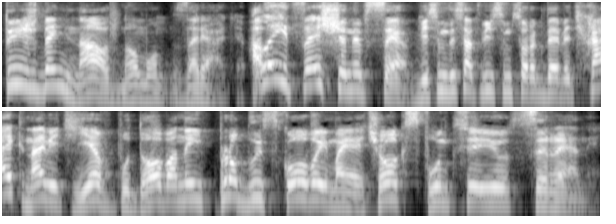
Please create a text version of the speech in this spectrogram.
тиждень на одному заряді. Але і це ще не все. 8849 Hike навіть є вбудований проблисковий маячок з функцією сирени.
